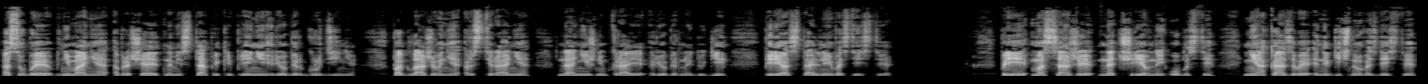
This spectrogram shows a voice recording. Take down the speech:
особое внимание обращает на места прикрепления ребер к грудине, поглаживание, растирание на нижнем крае реберной дуги, периостальные воздействия. При массаже надчревной области, не оказывая энергичного воздействия,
